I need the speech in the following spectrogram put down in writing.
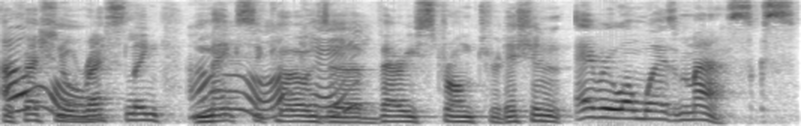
Professional Oh. wrestling. Mexico has a very strong tradition. Everyone wears masks.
